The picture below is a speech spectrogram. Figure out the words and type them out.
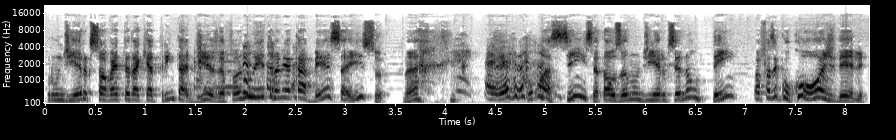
por um dinheiro que só vai ter daqui a 30 dias, ela falou, não entra na minha cabeça isso, né? É verdade. Como assim? Você está usando um dinheiro que você não tem para fazer cocô hoje dele?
